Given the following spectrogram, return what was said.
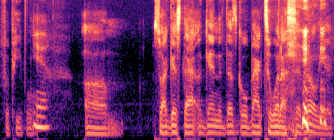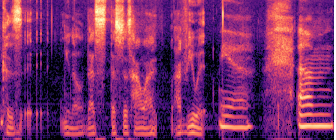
for people. Yeah. Um, so I guess that again, it does go back to what I said earlier, because you know that's that's just how I I view it. Yeah. Um,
